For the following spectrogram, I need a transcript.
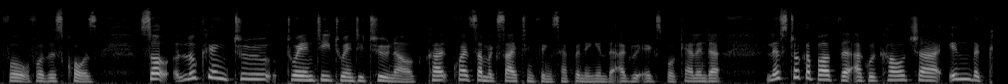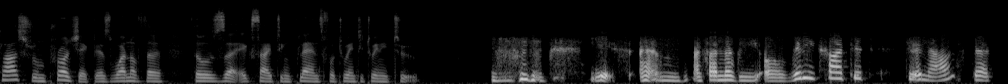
for, for this cause. So, looking to 2022 now, quite some exciting things happening in the Agri Expo calendar. Let's talk about the Agriculture in the Classroom project as one of the those uh, exciting plans for 2022. yes, um, know we are very excited to announce that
